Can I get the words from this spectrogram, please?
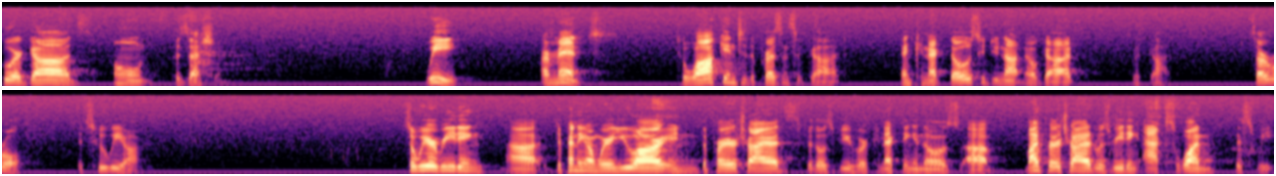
who are God's own possession. We are meant to walk into the presence of God and connect those who do not know God with God. It's our role, it's who we are. So we are reading, uh, depending on where you are in the prayer triads, for those of you who are connecting in those. Uh, my prayer triad was reading Acts 1 this week.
